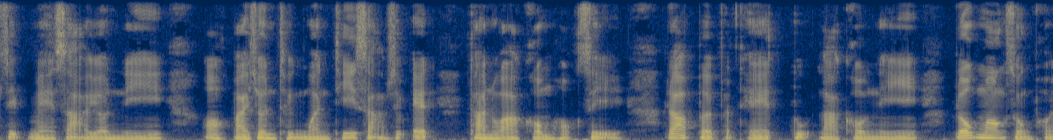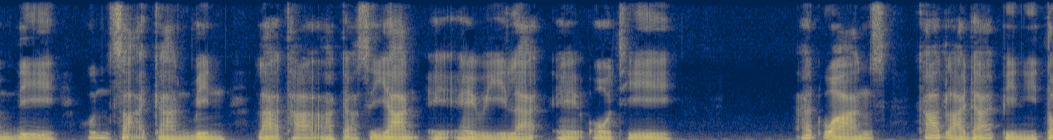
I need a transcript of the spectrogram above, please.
30 เมษายนนี้ ออกไปจนถึงวันที่ 31 ธันวาคม 64 รับเปิดประเทศตุลาคมนี้บล็อกมองส่งผลดี หุ้นสายการบิน และท่าอากาศยาน AAV และ AOT Advance คาดรายได้ปีนี้โต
